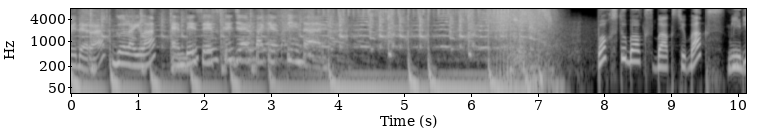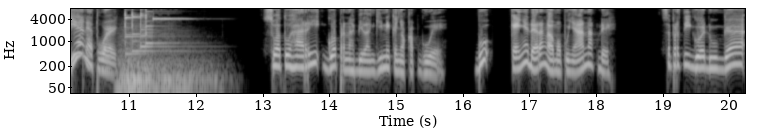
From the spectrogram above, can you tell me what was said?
Gue Dara, Gue Laila, and this is Kejar Paket Pintar. Box to Box, Box to Box Media Network. Suatu hari gue pernah bilang gini ke nyokap gue. Bu, kayaknya Dara gak mau punya anak deh. Seperti gue duga,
